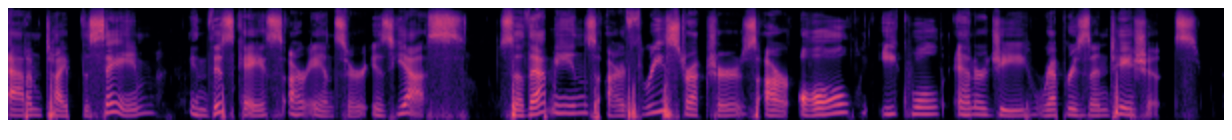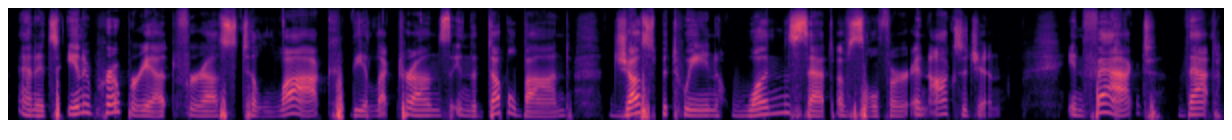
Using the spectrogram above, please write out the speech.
atom type the same? In this case, our answer is yes. So that means our three structures are all equal energy representations. And it's inappropriate for us to lock the electrons in the double bond just between one set of sulfur and oxygen. In fact, that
